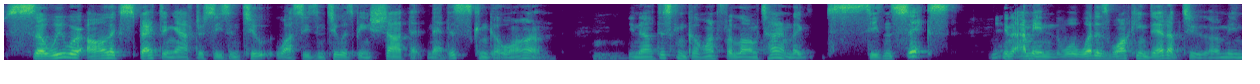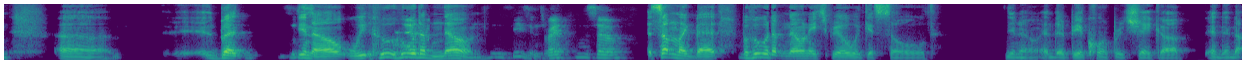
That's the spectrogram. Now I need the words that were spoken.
so we were all expecting after season two, while season two was being shot, that man, this can go on. Mm-hmm. You know, this can go on for a long time, like season six Yeah. You know, I mean, well, what is Walking Dead up to? I mean, uh, but you know, we who who would have known seasons, right? So something like that. But who would have known HBO would get sold? You know, and there'd be a corporate shakeup, and then uh,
